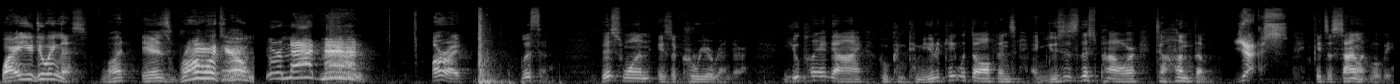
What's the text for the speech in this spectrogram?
Why are you doing this? What is wrong with you? You're a madman! All right, listen. This one is a career ender. You play a guy who can communicate with dolphins and uses this power to hunt them. Yes. It's a silent movie.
